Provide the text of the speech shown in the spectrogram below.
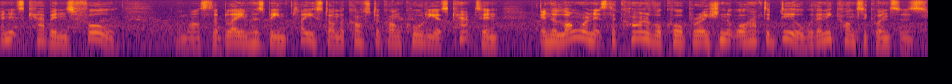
and its cabins full. And whilst the blame has been placed on the Costa Concordia's captain, in the long run it's the Carnival Corporation that will have to deal with any consequences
